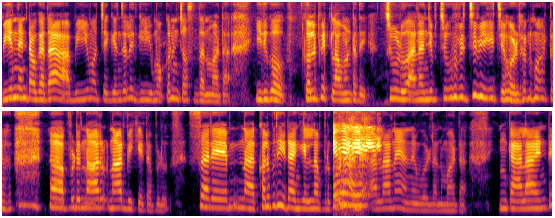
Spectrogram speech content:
బియ్యం తింటావు కదా ఆ బియ్యం వచ్చే గింజలు ఇది ఈ మొక్క నుంచి వస్తుంది అనమాట ఇదిగో కలుపు ఇట్లా ఉంటుంది. చూడు అని అని చెప్పి చూపించి ఇచ్చేవాళ్ళు అనమాట అప్పుడు నారు నారు బీకేటప్పుడు సరే నా కలుపు తీయడానికి వెళ్ళినప్పుడు కూడా అలానే అనేవాళ్ళు అనమాట ఇంకా అలా అంటే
